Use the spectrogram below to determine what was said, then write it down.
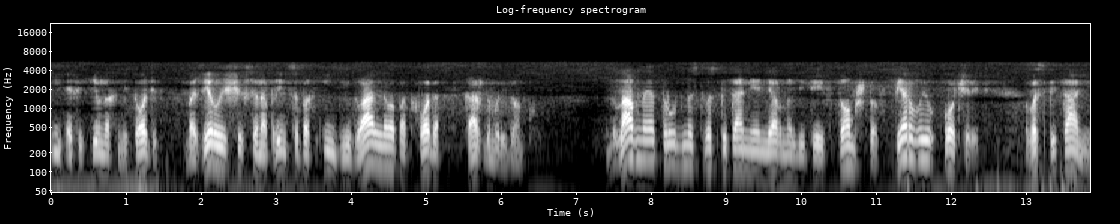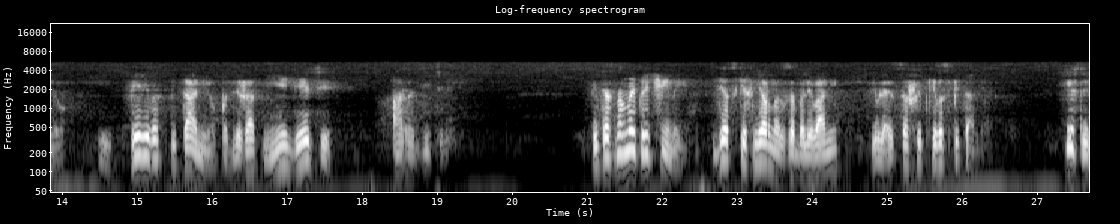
и эффективных методик, базирующихся на принципах индивидуального подхода к каждому ребенку. Главная трудность воспитания нервных детей в том, что в первую очередь воспитанию и перевоспитанию подлежат не дети, а родители. Ведь основной причиной детских нервных заболеваний являются ошибки воспитания. Если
